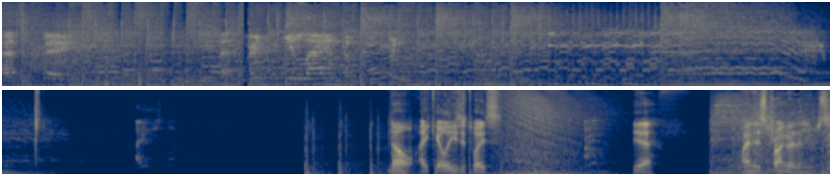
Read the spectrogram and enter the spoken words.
That's okay. That, where did you land? The food? I used up all my No, I can only use it twice. Yeah. Mine is stronger than yours.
